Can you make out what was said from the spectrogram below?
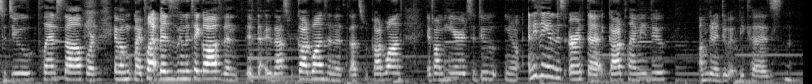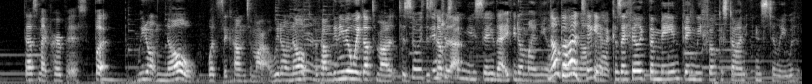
to do plant stuff, or if I'm, my plant business is gonna take off, then if, that, if that's what God wants, and if that's what God wants, if I'm here to do, you know, anything in this earth that God planned me to do, I'm gonna do it because hmm. that's my purpose. But hmm. We don't know what's to come tomorrow. We don't know if, if I'm gonna even wake up tomorrow to discover that. So it's discover interesting that. you say that. If you don't mind me, No, go ahead, take it. Because I feel like the main thing we focused on instantly with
